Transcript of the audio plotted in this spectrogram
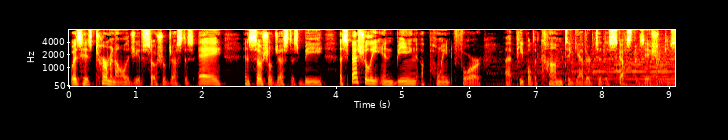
was his terminology of social justice A and social justice B, especially in being a point for uh, people to come together to discuss these issues.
